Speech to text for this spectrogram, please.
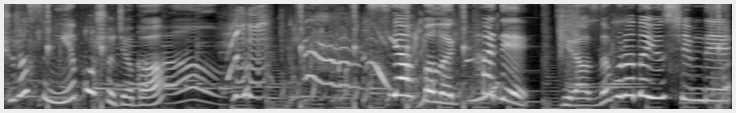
Şurası niye boş acaba? Siyah balık, hadi. Biraz da burada yüz şimdi.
